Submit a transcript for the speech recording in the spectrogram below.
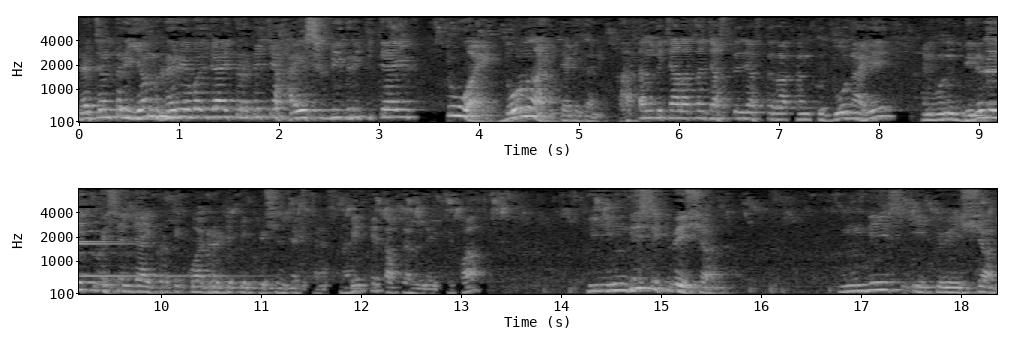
त्याच्यानंतर यम व्हेरिएबल जे आहे तर त्याची हायेस्ट डिग्री किती आहे? टू आहे. दोन आहे त्या ठिकाणी. घातांक चालाचा जास्तीत जास्त घातांक दोन आहे. आणि म्हणून दिलेलं इक्वेशन जे आहे तर ते क्वाड्रेटिक इक्वेशन त्या ठिकाणी असणार आहे. तेच आपल्याला लिहायचे पहा. की in this equation in this equation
